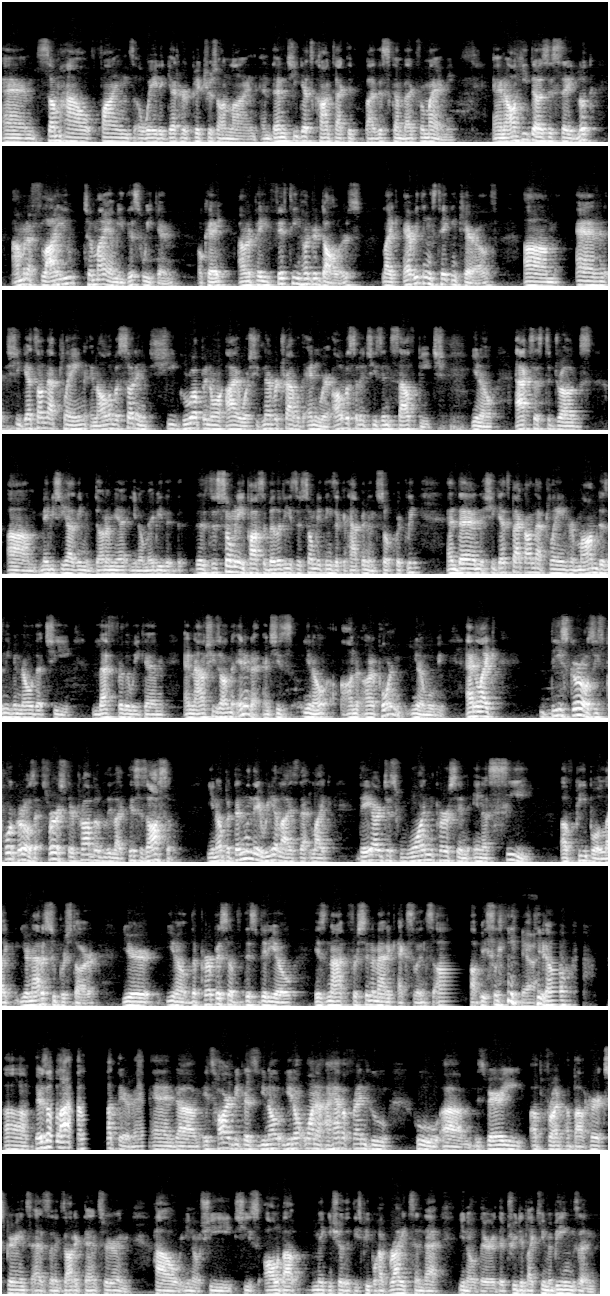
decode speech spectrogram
and somehow finds a way to get her pictures online, and then she gets contacted by this scumbag from Miami, and all he does is say, Look, I'm going to fly you to Miami this weekend, okay? I'm going to pay you $1,500. Like everything's taken care of um, and she gets on that plane, and all of a sudden, she grew up in Iowa. She's never traveled anywhere. All of a sudden, she's in South Beach. You know, access to drugs. Um, maybe she hasn't even done them yet. You know, maybe the, the, there's just so many possibilities. There's so many things that can happen and so quickly. And then she gets back on that plane. Her mom doesn't even know that she left for the weekend, and now she's on the internet and she's you know on on a porn you know movie. And like these girls, these poor girls, at first they're probably like, "This is awesome," you know. But then when they realize that like they are just one person in a sea of people, like you're not a superstar. You're, you know, the purpose of this video is not for cinematic excellence, obviously. Yeah. you know, um, there's a lot, a lot there, man, and um, it's hard because you know you don't want to. I have a friend who who um, is very upfront about her experience as an exotic dancer and how you know she she's all about making sure that these people have rights and that you know they're they're treated like human beings and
